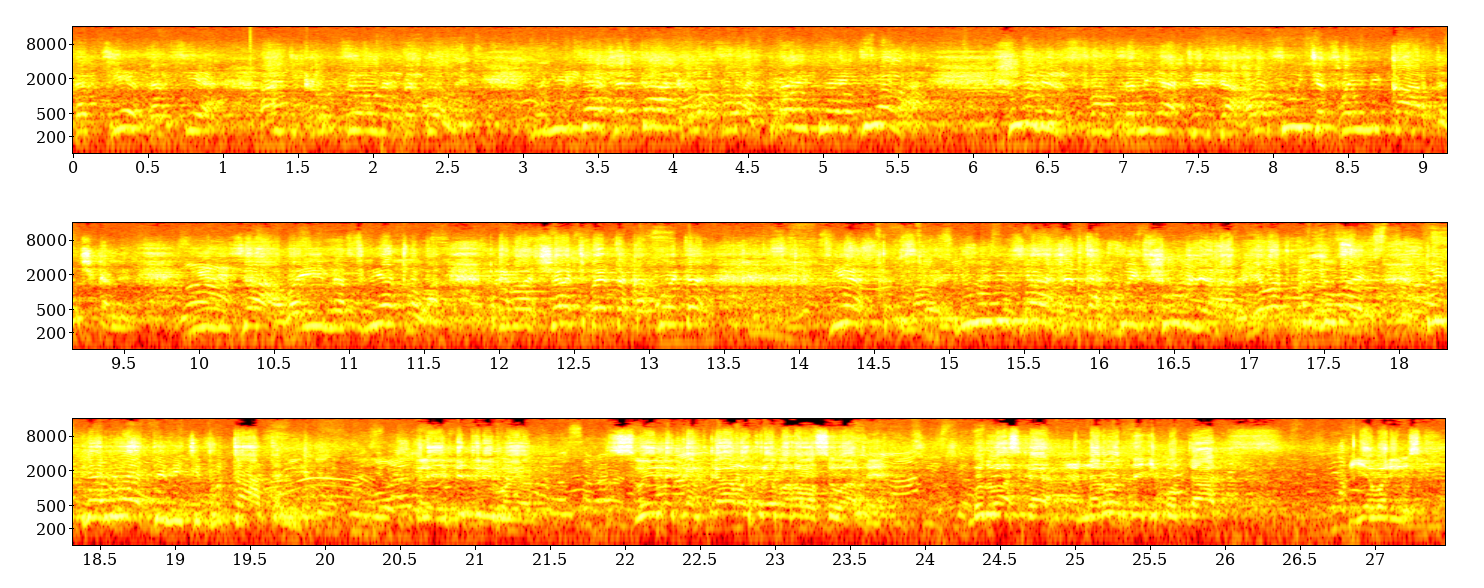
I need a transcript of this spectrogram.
за все, за все антикоррупционные законы. Но нельзя же так голосовать. Правильное дело. Шулерством заменять нельзя. Голосуйте своими карточками. Нельзя во имя светлого превращать в это какое-то место. Ну нельзя же так быть шулерами. Я вас призываю быть народными депутатами. Я підтримую. Своїми картками треба голосувати. Будь ласка, народний депутат Яворівський.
